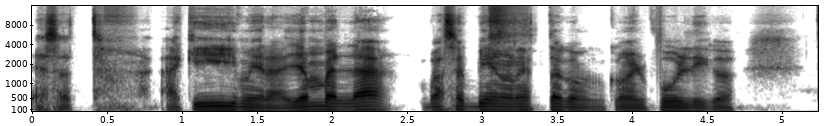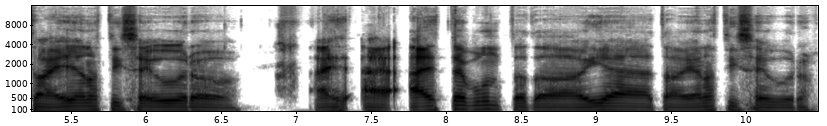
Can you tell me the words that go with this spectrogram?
exacto. Aquí, mira, yo en verdad, voy a ser bien honesto con, con el público. Todavía yo no estoy seguro. A, a- a este punto todavía, todavía no estoy seguro.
